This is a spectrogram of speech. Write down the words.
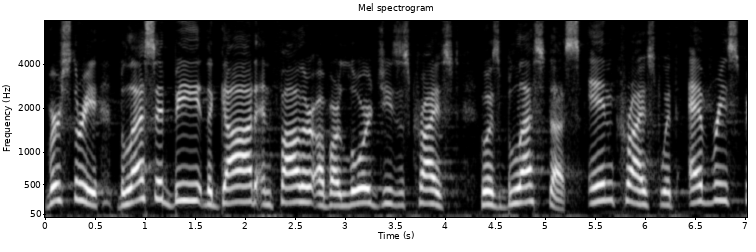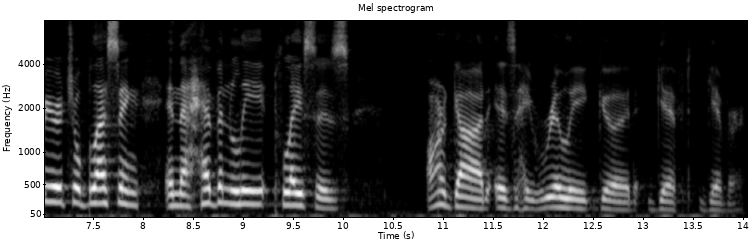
Verse 3 Blessed be the God and Father of our Lord Jesus Christ, who has blessed us in Christ with every spiritual blessing in the heavenly places. Our God is a really good gift giver.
